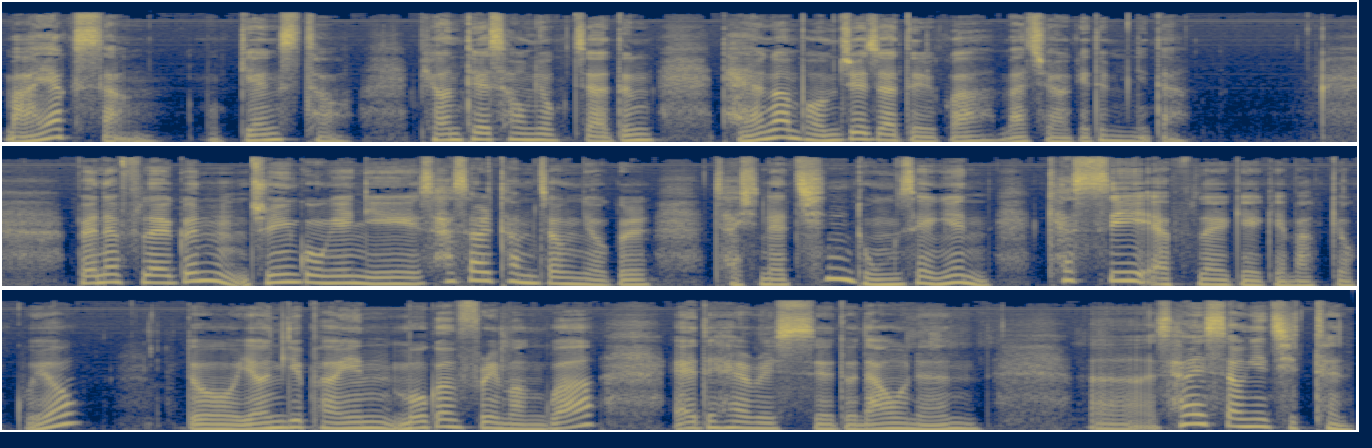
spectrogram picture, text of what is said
마약상, 뭐 갱스터, 변태 성욕자 등 다양한 범죄자들과 마주하게 됩니다. 벤 애플렉은 주인공인 이 사설 탐정 역을 자신의 친동생인 케이시 애플렉에게 맡겼고요. 또 연기파인 모건 프리먼과 에드 해리스도 나오는 어, 사회성이 짙은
